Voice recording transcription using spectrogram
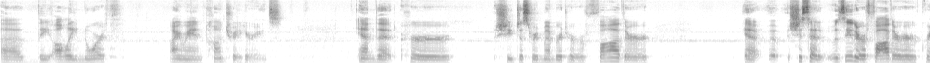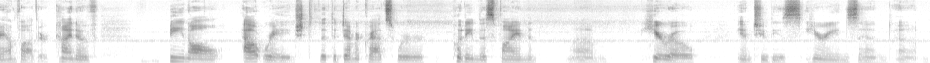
uh, the Ollie North Iran Contra hearings, and that her she just remembered her father. Uh, uh, she said it was either her father or her grandfather, kind of being all outraged that the Democrats were putting this fine um, hero into these hearings and um,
